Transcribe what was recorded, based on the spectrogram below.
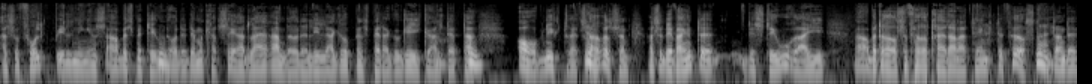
alltså folkbildningens arbetsmetoder mm. och det demokratiserade lärande och den lilla gruppens pedagogik och allt detta mm. av nykterhetsrörelsen. Ja. Alltså det var ju inte det stora i vad arbetarrörelseföreträdarna tänkte först Nej. utan det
